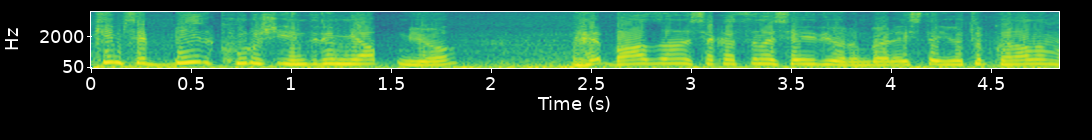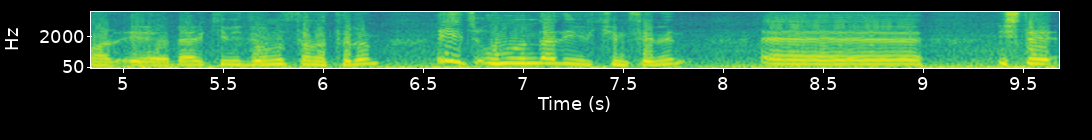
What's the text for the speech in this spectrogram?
Kimse bir kuruş indirim yapmıyor. Bazılarına şakasına şey diyorum böyle işte YouTube kanalım var e, belki videonu tanıtırım. Hiç umurunda değil kimsenin. E, işte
